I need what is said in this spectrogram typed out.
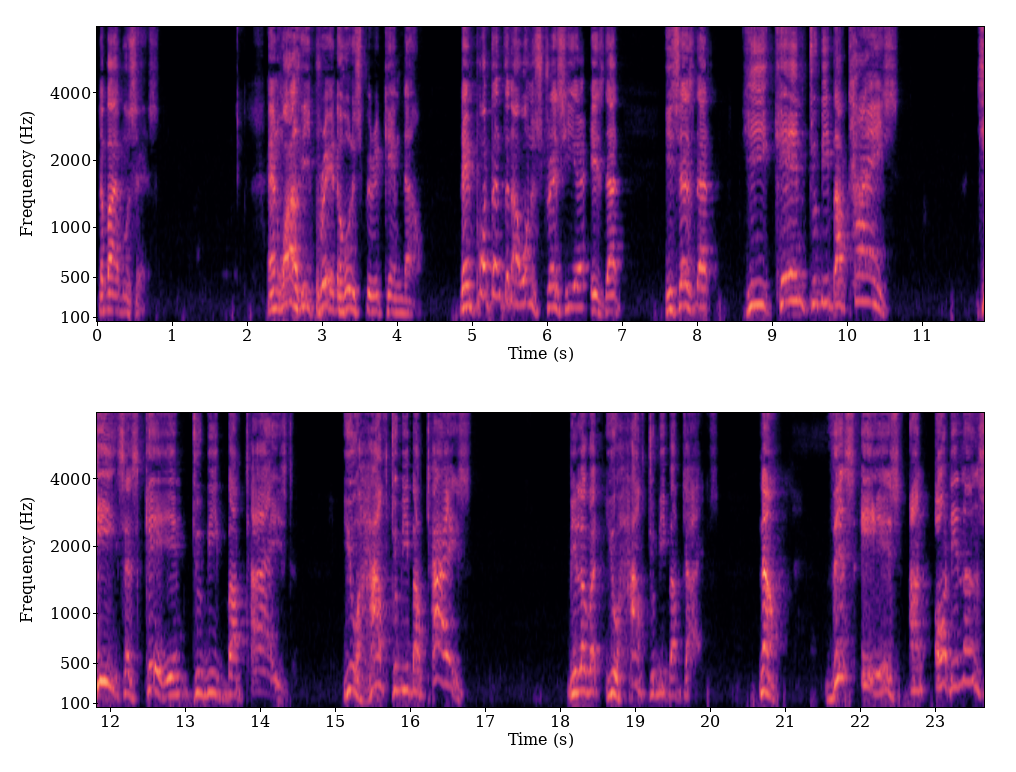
the Bible says. And while he prayed, the Holy Spirit came down. The important thing I want to stress here is that he says that he came to be baptized. Jesus came to be baptized. You have to be baptized. Beloved, you have to be baptized. Now, this is an ordinance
